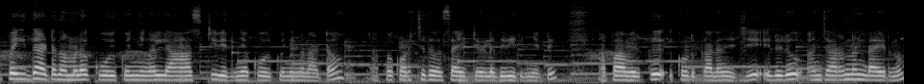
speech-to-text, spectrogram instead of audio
അപ്പോൾ ഇതാട്ടോ നമ്മൾ കോഴിക്കുഞ്ഞുങ്ങൾ ലാസ്റ്റ് വിരിഞ്ഞ കോഴിക്കുഞ്ഞുങ്ങളാട്ടോ. അപ്പോൾ കുറച്ച് ദിവസമായിട്ടുള്ളത് വിരിഞ്ഞിട്ട് അപ്പോൾ അവർക്ക് കൊടുക്കാമെന്ന് വെച്ച് ഇതിലൊരു അഞ്ചാറെണ്ണം ഉണ്ടായിരുന്നു.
